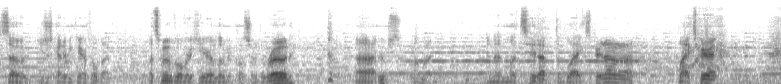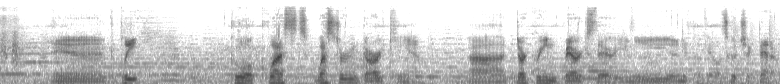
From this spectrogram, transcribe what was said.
so you just got to be careful. But let's move over here a little bit closer to the road. Uh, oops, wrong button. And then let's hit up the Black Spirit. No, no, no. Black Spirit. And complete. Cool quest. Western Guard Camp. Uh, dark green barracks there. You need anything? Okay, let's go check that out.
